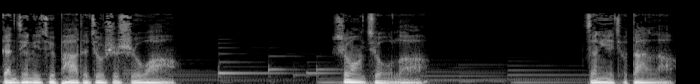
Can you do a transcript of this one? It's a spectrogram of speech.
感情里最怕的就是失望。失望久了，情也就淡了，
